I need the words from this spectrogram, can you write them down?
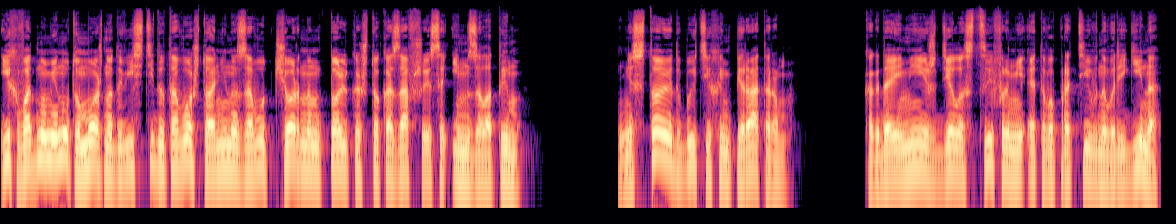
Их в одну минуту можно довести до того, что они назовут черным только что казавшееся им золотым. Не стоит быть их императором. Когда имеешь дело с цифрами этого противного Регина,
